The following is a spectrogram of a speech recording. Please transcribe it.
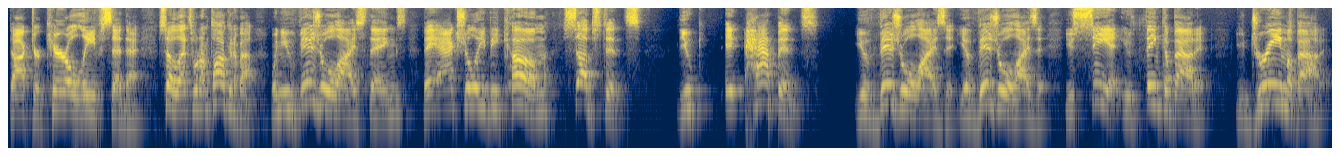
Dr. Carol Leaf said that. So that's what I'm talking about. When you visualize things, they actually become substance. You it happens. You visualize it. You visualize it. You see it. You think about it. You dream about it.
